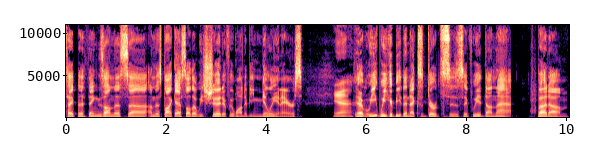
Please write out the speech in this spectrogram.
type of things on this uh, on this podcast. Although we should, if we want to be millionaires. Yeah. Yeah, we we could be the next Dirtses if we had done that. But um,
